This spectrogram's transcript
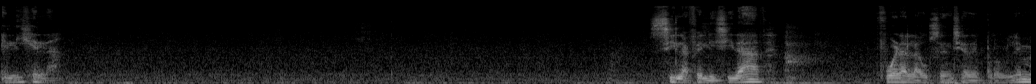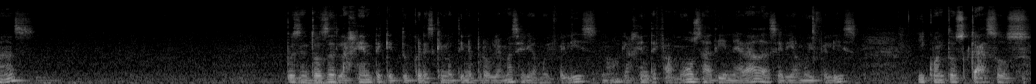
elígela. Si la felicidad fuera la ausencia de problemas, pues entonces la gente que tú crees que no tiene problemas sería muy feliz, ¿no? La gente famosa, adinerada sería muy feliz. ¿Y cuántos casos,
